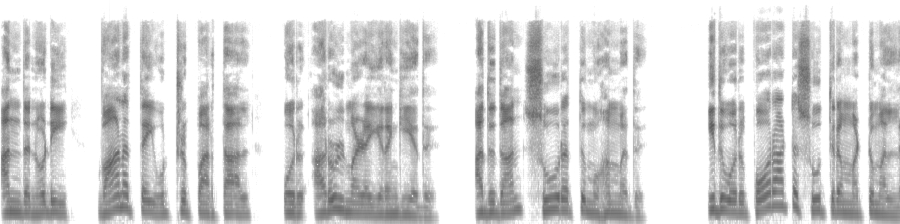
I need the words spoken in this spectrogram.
அந்த நொடி வானத்தை உற்றுப் பார்த்தால் ஒரு அருள்மழை இறங்கியது. அதுதான் சூரத்து முஹம்மது இது ஒரு போராட்ட சூத்திரம் மட்டுமல்ல.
